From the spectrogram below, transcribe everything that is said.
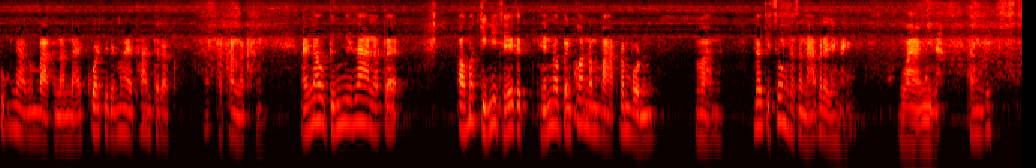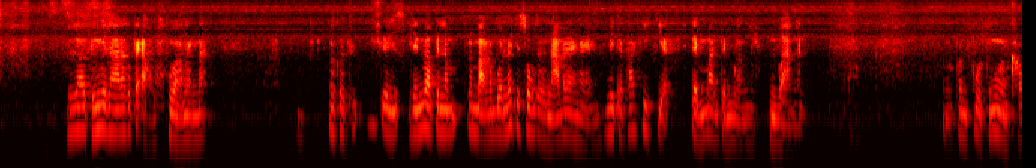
ทุกอย่างลำบากขนาดไหนกลัวจะได้ไม่ให้ท่านแต่ละละครั้งละครั้งไอ้เล่าถึงเวลาแล้วไปเอามากินเฉยๆก็เห็นว่าเป็นข้อลำบากลำบนว่าเราจะส่งศาสนาไปได้ยังไงว่างี้นะฟังดิ เราถึงเวลาเราก็ไปเอาว่างั้นนะแล้วก็เห็นว่าเป็นลำบากลำบนแล้วจะทรงศาสนาไปได้ยังไง มีแต่พระขี้เกียจเต็มบ้านเต็มเมืองนี่มันวางกันคนพูดถึงเมืองเขา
